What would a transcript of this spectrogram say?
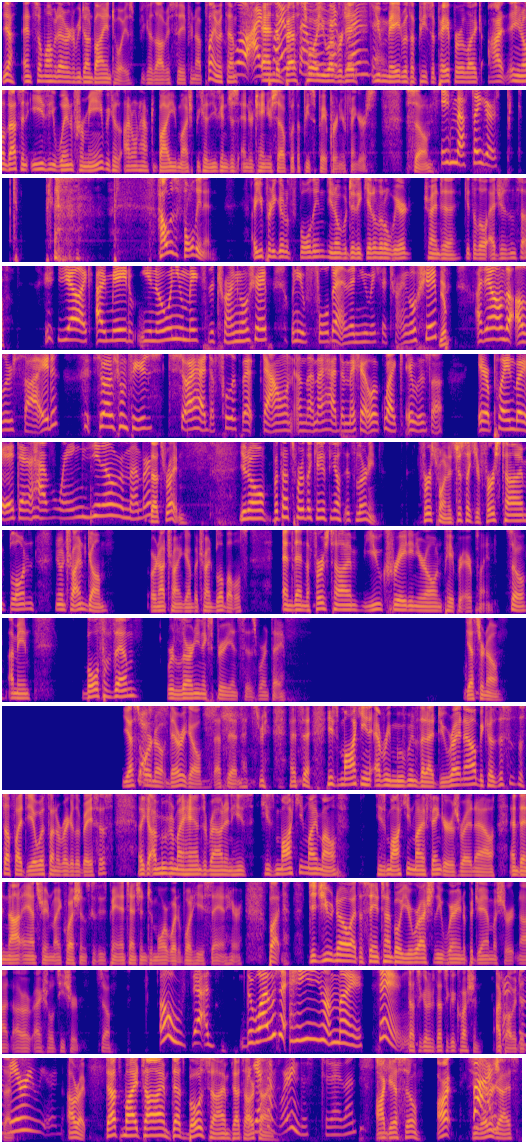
Yeah, and so mom and dad are gonna be done buying toys because obviously, if you're not playing with them, Well, I and the best toy you ever did, you made with a piece of paper. Like I, you know, that's an easy win for me because I don't have to buy you much because you can just entertain yourself with a piece of paper in your fingers. So, In my fingers. how was folding it? Are you pretty good with folding? You know, did it get a little weird trying to get the little edges and stuff? Yeah, like I made, you know, when you make the triangle shape, when you fold it and then you make the triangle shape? Yep. I did it on the other side. So I was confused. So I had to flip it down and then I had to make it look like it was a airplane, but it didn't have wings. You know, remember? That's right. You know, but that's where like anything else, it's learning. First one, it's just like your first time blowing, you know, trying gum, or not trying gum, but trying to blow bubbles, and then the first time you creating your own paper airplane. So, I mean, both of them were learning experiences, weren't they? Yes or no? Yes, or no? There we go. That's it. That's that's it. He's mocking every movement that I do right now because this is the stuff I deal with on a regular basis. Like I'm moving my hands around and he's he's mocking my mouth. He's mocking my fingers right now and then not answering my questions because he's paying attention to more what what he's saying here. But did you know at the same time, Bo, you were actually wearing a pajama shirt, not an actual t-shirt. So oh, that. The why was it hanging on my thing? that's a good that's a good question. I probably did that. Very weird. All right. That's my time. That's Bo's time. That's I our guess time. I'm wearing this today then. I guess so. All right. See you later, guys.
